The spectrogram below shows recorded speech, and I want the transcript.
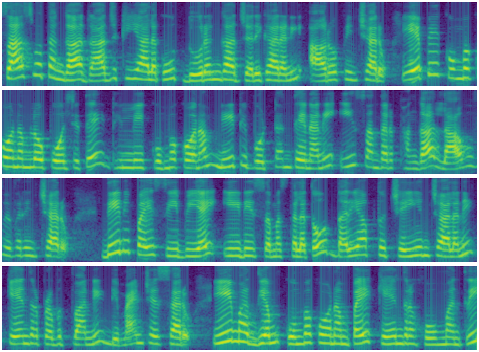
శాశ్వతంగా రాజకీయాలకు దూరంగా జరిగారని ఆరోపించారు. ఏపీ కుంభకోణంలో పోల్చితే ఢిల్లీ కుంభకోణం నీటి బొట్టంతేనని ఈ సందర్భంగా లావు వివరించారు. దీనిపై సిబిఐ ఈడీ సంస్థలతో దర్యాప్తు చేయించాలని కేంద్ర ప్రభుత్వాన్ని డిమాండ్ చేశారు. ఈ మద్యం కుంభకోణంపై కేంద్ర హోంమంత్రి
